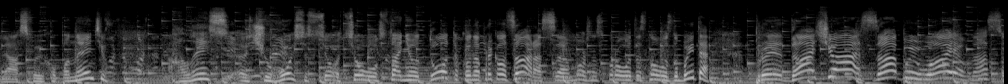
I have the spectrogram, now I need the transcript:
для своїх опонентів. Але чогось з цього, цього останнього дотику, наприклад, зараз е, можна спробувати знову здобити. Передача забиває в нас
